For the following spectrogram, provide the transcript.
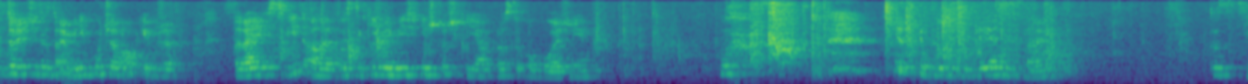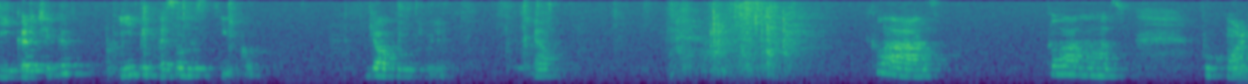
І, до речі, не знаю, мені куча років вже стара їх світ, але ось такі мімічні штучки я просто обожнюю. Клас. Я таке дуже люблю, я не знаю. Тут стікерчики і підписана листівка. Дякую, Юлі. Я... Клас. Клас. Bookmark.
